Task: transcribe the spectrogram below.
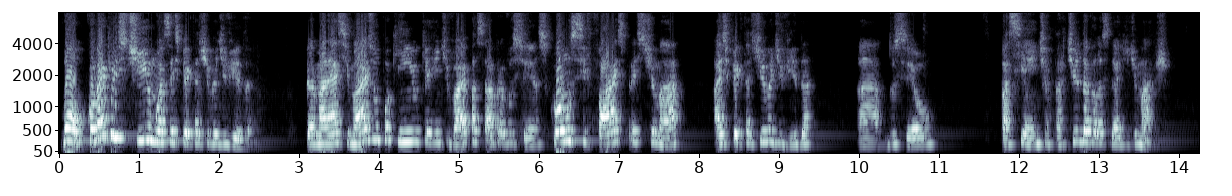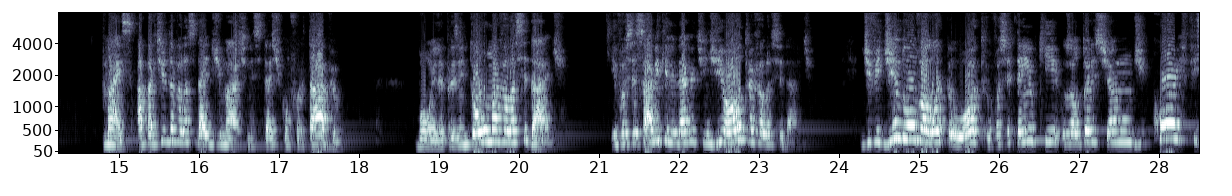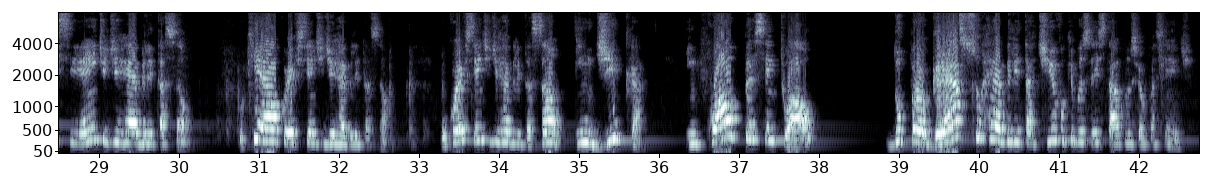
Bom, como é que eu estimo essa expectativa de vida? Permanece mais um pouquinho que a gente vai passar para vocês como se faz para estimar a expectativa de vida uh, do seu paciente a partir da velocidade de marcha. Mas, a partir da velocidade de marcha nesse teste confortável, bom, ele apresentou uma velocidade e você sabe que ele deve atingir outra velocidade. Dividindo um valor pelo outro, você tem o que os autores chamam de coeficiente de reabilitação. O que é o coeficiente de reabilitação? O coeficiente de reabilitação indica em qual percentual do progresso reabilitativo que você está com o seu paciente.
